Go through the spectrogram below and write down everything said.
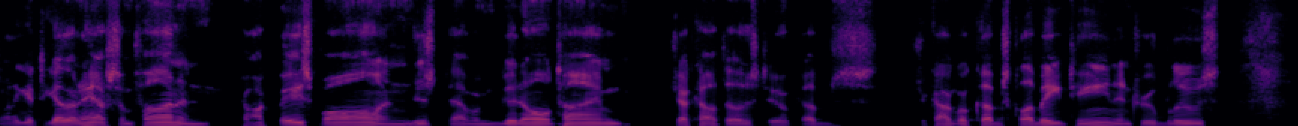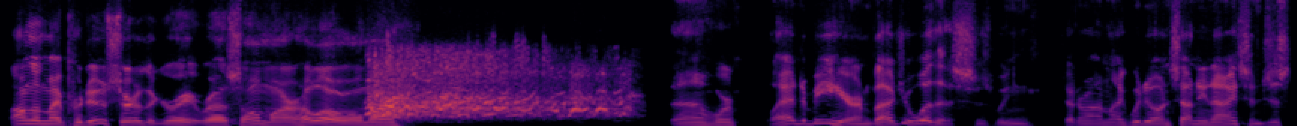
Want to get together and have some fun and talk baseball and just have a good old time? Check out those two Cubs, Chicago Cubs Club 18 and True Blues. Along with my producer, the great Russ Omar. Hello, Omar uh, we're glad to be here. I'm glad you're with us as we can sit around like we do on Sunday nights and just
